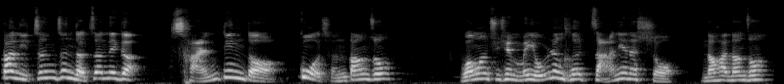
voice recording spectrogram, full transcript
当你真正的在那个。禅定的过程当中，完完全全没有任何杂念的时候，脑海当中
